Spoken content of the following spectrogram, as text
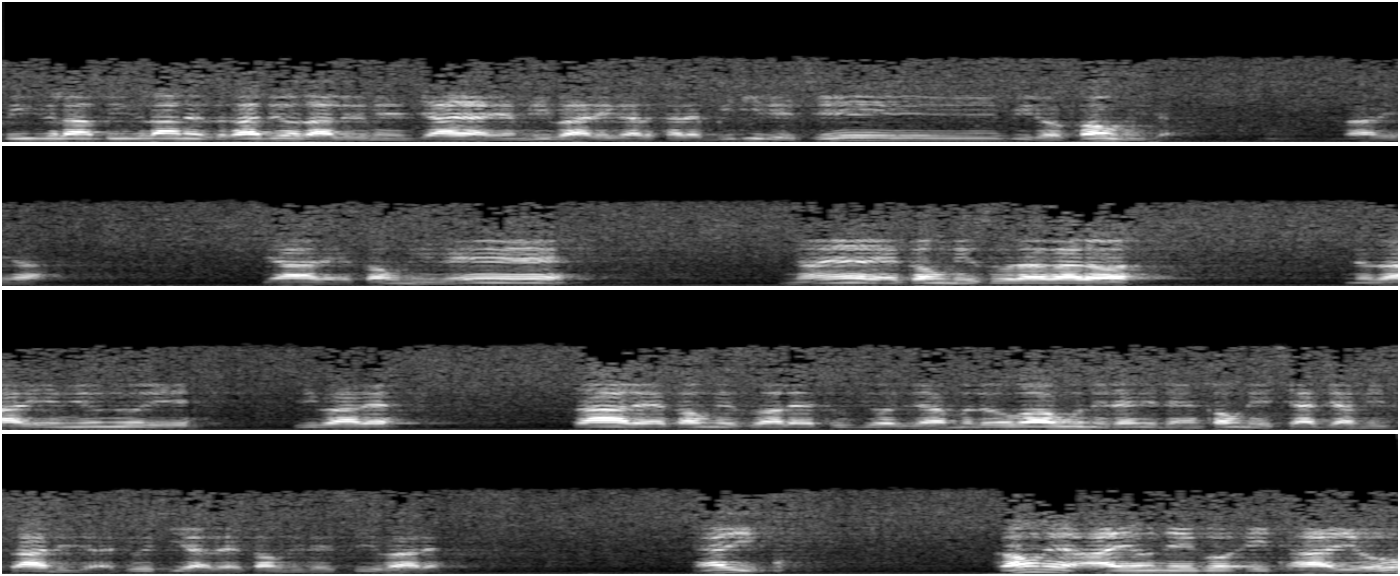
ပြီးကလားပြီးကလားနဲ့စကားပြောတာလေးတွေကြားရရင်မိဘတွေကတခါလေပီတိတွေရှင်းပြီးတော့ကောင်းနေကြဒါတွေဟာ ကြားတယ်ကောင်းနေပဲနားရတယ်ကောင်းနေဆိုတာကတော့နဂါရီမျိုးမျိုးတွေပြီးပါတယ်စားတယ်ကောင်းနေဆိုတာလည်းသူပြောကြမလိုပါဘူးနေတဲ့နေတဲ့ကောင်းနေရှားကြပြီးစားနေကြအတွေ့ရှိရတယ်ကောင်းနေတယ်ရှိပါတယ်အဲဒီကောင်းတဲ့အာယုန်တွေကိုအိဋ္ဌာယုံ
